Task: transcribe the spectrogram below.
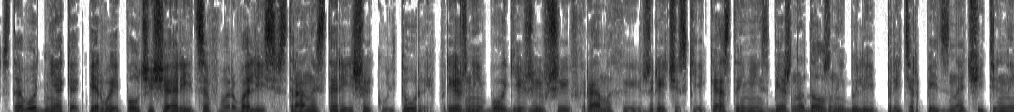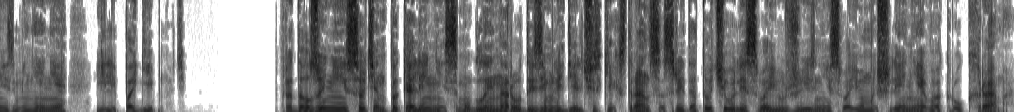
С того дня, как первые полчища арийцев ворвались в страны старейшей культуры, прежние боги, жившие в храмах и жреческие касты, неизбежно должны были претерпеть значительные изменения или погибнуть. В продолжении сотен поколений смуглые народы земледельческих стран сосредоточивали свою жизнь и свое мышление вокруг храма.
